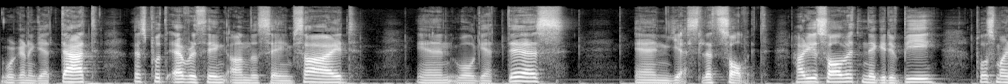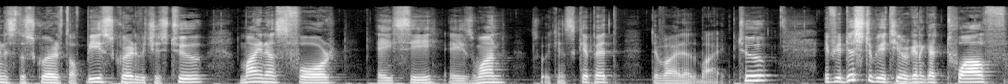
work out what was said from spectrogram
We're going to get that. Let's put everything on the same side, and we'll get this. And yes, let's solve it. How do you solve it? Negative b plus minus the square root of b squared, which is 2, minus 4 ac, a is 1, so we can skip it, divided by 2. If you distribute here, you're going to get 12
